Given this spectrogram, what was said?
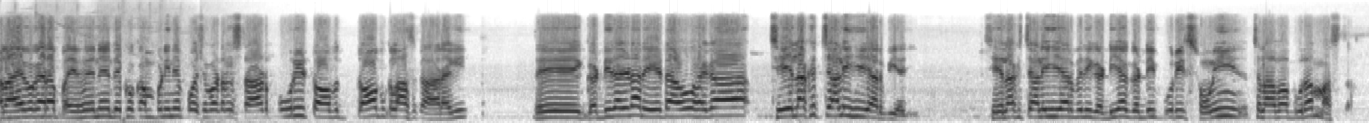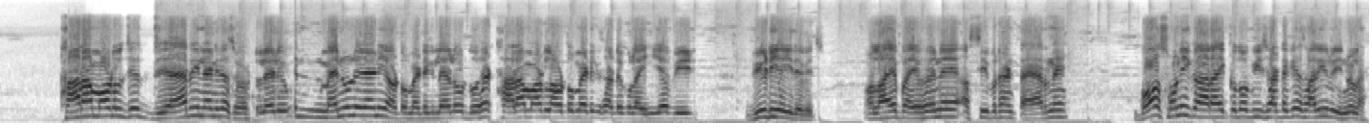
ਅਲਾਈ ਵਗੈਰਾ ਪਏ ਹੋਏ ਨੇ। ਦੇਖੋ ਕੰਪਨੀ ਨੇ ਪੁਸ਼ ਬਟਨ ਸਟਾਰਟ ਪੂਰੀ ਟੌਪ ਟੌਪ ਕਲਾਸ ਕਾਰ ਹੈਗੀ। ਤੇ ਗੱਡੀ ਦਾ ਜਿਹੜਾ ਰੇਟ ਆ, ਉਹ ਹੈਗਾ 640000 ਰੁਪਏ ਜੀ। 640000 ਰੁਪਏ ਦੀ ਗੱਡੀ ਆ, ਗੱਡੀ ਪੂਰੀ ਸੋਹਣੀ, ਚਲਾਵਾ ਪੂਰਾ ਮਸਤ 18 ਮਾਡਲ ਜੇ ਡਿਜ਼ਾਇਰ ਨਹੀਂ ਲੈਣੀ ਤਾਂ ਸਵਿਫਟ ਲੈ ਲਿਓ। ਮੈਨੂੰ ਨਹੀਂ ਲੈਣੀ ਆਟੋਮੈਟਿਕ ਲੈ ਲਓ। 2018 ਮਾਡਲ ਆਟੋਮੈਟਿਕ ਸਾਡੇ ਕੋਲ ਆਈ ਆ ਵੀਡੀਆਈ ਦੇ ਵਿੱਚ। ਉਹ ਲਾਏ ਪਏ ਹੋਏ ਨੇ 80% ਟਾਇਰ ਨੇ। ਬਹੁਤ ਸੋਹਣੀ ਕਾਰ ਆ, ਇੱਕ ਦੋ ਪੀਸ ਛੱਡ ਕੇ ਸਾਰੀ ਓਰੀਜਨਲ ਹੈ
